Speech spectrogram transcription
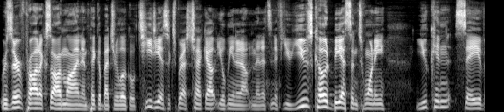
Reserve products online and pick up at your local TGS Express checkout. You'll be in and out in minutes. And if you use code BSN20, you can save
